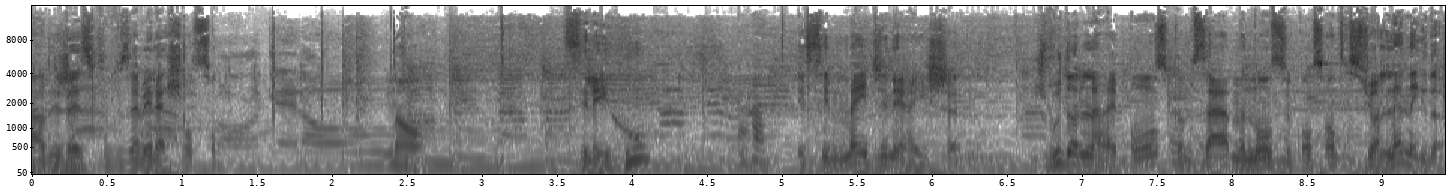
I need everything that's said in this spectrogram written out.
Alors déjà, est-ce que vous avez la chanson? Non. C'est les Who et c'est My Generation. Je vous donne la réponse, comme ça maintenant on se concentre sur l'anecdote.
